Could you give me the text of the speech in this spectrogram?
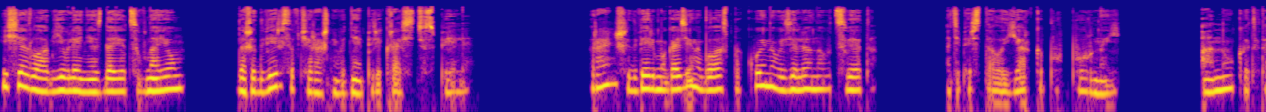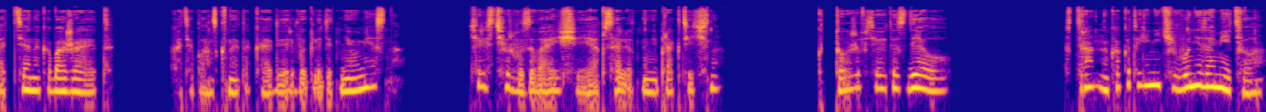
Исчезло объявление «Сдается в наем», даже дверь со вчерашнего дня перекрасить успели. Раньше дверь магазина была спокойного зеленого цвета, а теперь стала ярко-пурпурной. А Нук этот оттенок обожает, хотя в Ланскне такая дверь выглядит неуместно, чересчур вызывающе и абсолютно непрактично. Кто же все это сделал? Странно, как это я ничего не заметила.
